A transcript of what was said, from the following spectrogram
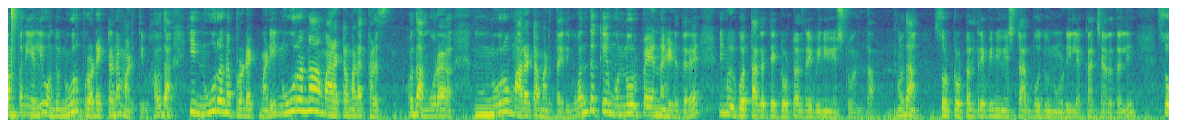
ಕಂಪನಿಯಲ್ಲಿ ಒಂದು ನೂರು ಪ್ರಾಡಕ್ಟನ್ನು ಮಾಡ್ತೀವಿ, ಹೌದಾ? ಈ ನೂರನ್ನು ಪ್ರಾಡಕ್ಟ್ ಮಾಡಿ, ನೂರನ್ನು ಮಾರಾಟ ಮಾಡೋಕ್ಕೆ ಕಳಿಸ್ತೀವಿ, ಹೌದಾ? ಮೂರ, ನೂರು ಮಾರಾಟ ಮಾಡ್ತಾ ಇದ್ದೀವಿ ಒಂದಕ್ಕೆ ಮುನ್ನೂರು ರೂಪಾಯಿಯನ್ನು ಹಿಡಿದರೆ ನಿಮಗೆ ಗೊತ್ತಾಗುತ್ತೆ ಟೋಟಲ್ ರೆವಿನ್ಯೂ ಎಷ್ಟು ಅಂತ, ಹೌದಾ? ಸೊ ಟೋಟಲ್ ರೆವಿನ್ಯೂ ಎಷ್ಟಾಗ್ಬೋದು ನೋಡಿ ಲೆಕ್ಕಾಚಾರದಲ್ಲಿ. ಸೊ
